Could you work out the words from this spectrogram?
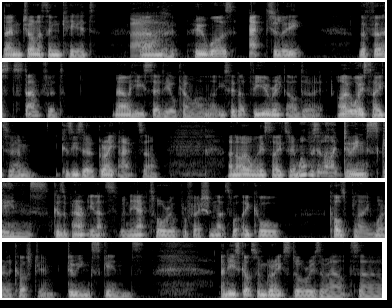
than Jonathan Kidd, um, who was actually the first Stamford. Now he said he'll come on. He said, "Up "For you, Rick, I'll do it." I always say to him because he's a great actor. And I always say to him, "What was it like doing skins?" Because apparently, that's in the actorial profession. That's what they call cosplay, wearing a costume, doing skins. And he's got some great stories about uh,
